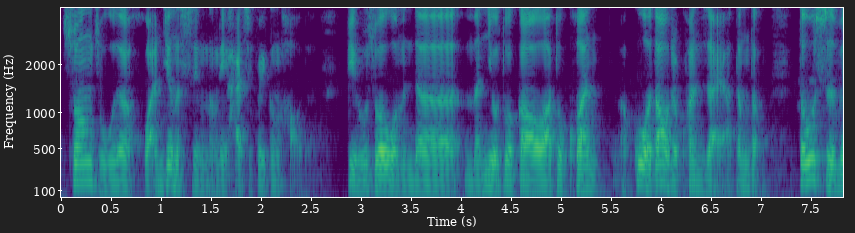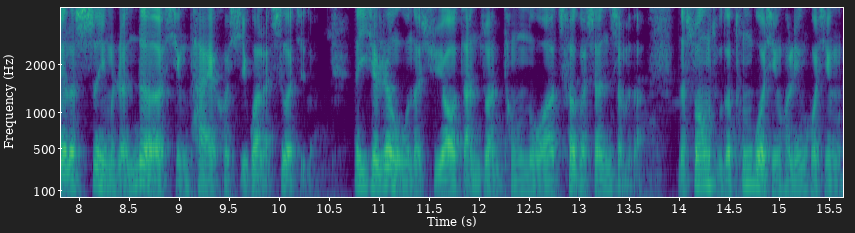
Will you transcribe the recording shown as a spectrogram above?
双足的环境的适应能力还是会更好的。比如说我们的门有多高啊，多宽啊，过道的宽窄啊等等，都是为了适应人的形态和习惯来设计的。那一些任务呢，需要辗转腾挪、侧个身什么的，那双足的通过性和灵活性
